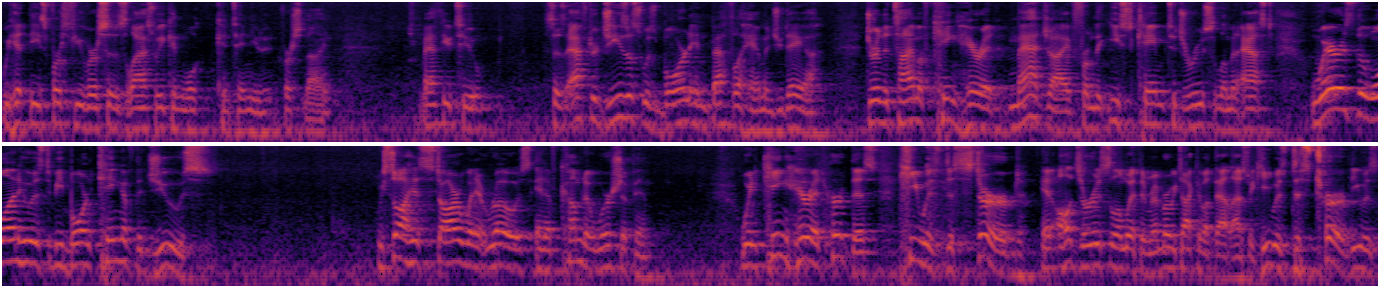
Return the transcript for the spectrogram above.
We hit these first few verses last week and we'll continue verse 9. Matthew 2 says, After Jesus was born in Bethlehem in Judea, during the time of King Herod, Magi from the east came to Jerusalem and asked, Where is the one who is to be born king of the Jews? We saw his star when it rose and have come to worship him. When King Herod heard this, he was disturbed, and all Jerusalem with him. Remember, we talked about that last week. He was disturbed. He was,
